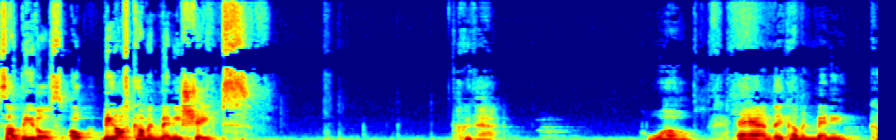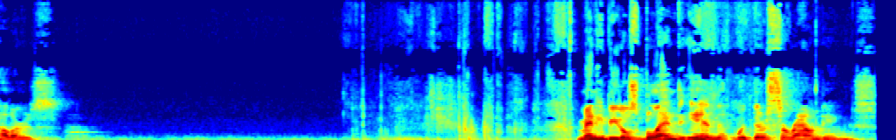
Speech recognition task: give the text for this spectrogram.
Some beetles, oh, beetles come in many shapes. Look at that. Whoa. And they come in many colors. Many beetles blend in with their surroundings.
